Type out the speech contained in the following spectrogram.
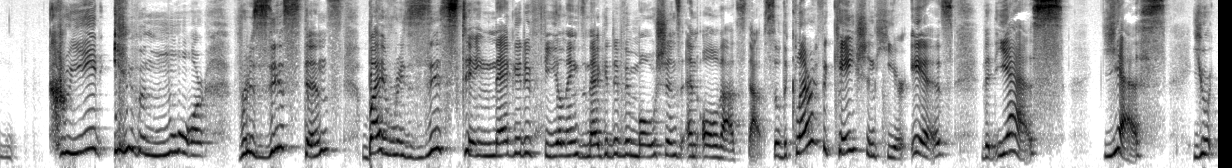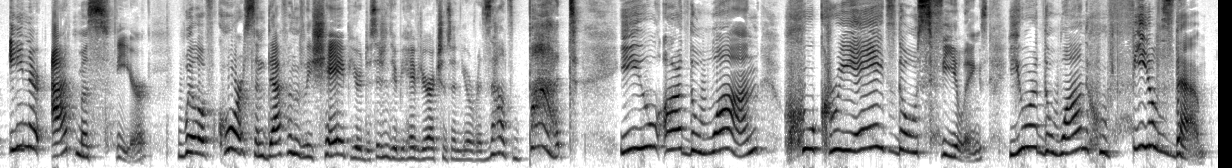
create even more resistance by resisting negative feelings, negative emotions, and all that stuff. So, the clarification here is that yes, yes, your inner atmosphere will, of course, and definitely shape your decisions, your behavior, your actions, and your results, but you are the one who creates those feelings. You're the one who feels them,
